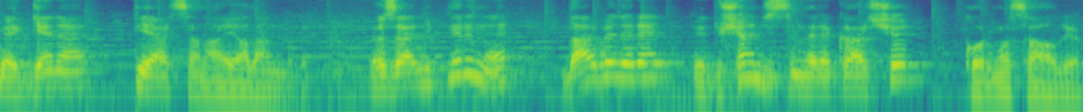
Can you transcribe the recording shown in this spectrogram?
ve genel diğer sanayi alanları. Özellikleri ne? Darbelere ve düşen cisimlere karşı koruma sağlıyor.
